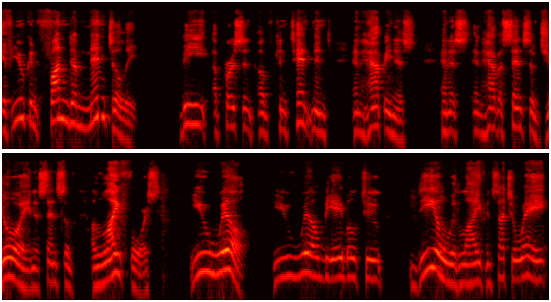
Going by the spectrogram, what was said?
if you can fundamentally be a person of contentment and happiness and, a, and have a sense of joy and a sense of a life force, you will, you will be able to deal with life in such a way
